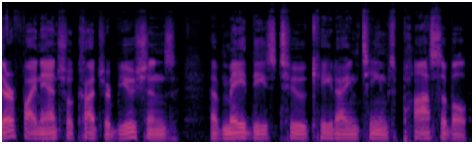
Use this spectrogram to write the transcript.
their financial contributions have made these two canine teams possible.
